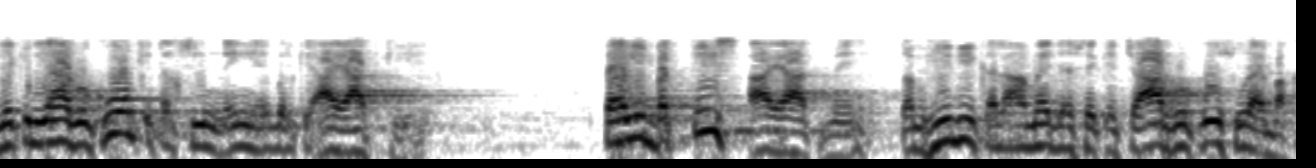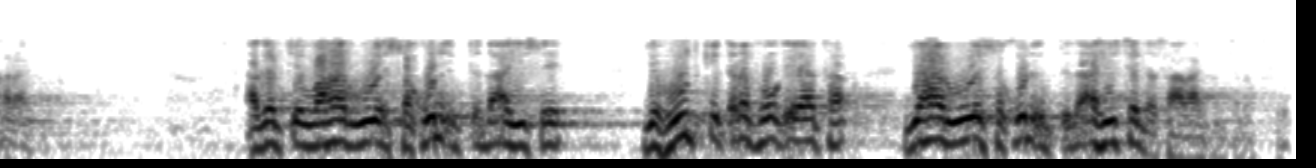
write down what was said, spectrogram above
लेकिन यहाँ रुकुओं की तकसीम नहीं है, बल्कि आयात की है। पहली बत्तीस आयात में तमहीदी कलाम है, जैसे कि चार रुकू सूरह बकरा के। अगरचे वहाँ रूए सकुन इब्तदा ही से यहूद की तरफ़ हो गया था, यहाँ रूए सकुन इब्तदा ही से नसारा की तरफ़ है।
